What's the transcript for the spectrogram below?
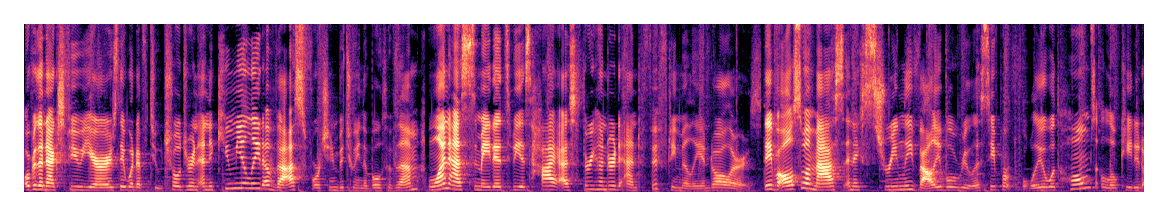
Over the next few years, they would have two children and accumulate a vast fortune between the both of them, one estimated to be as high as $350 million. They've also amassed an extremely valuable real estate portfolio with homes located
